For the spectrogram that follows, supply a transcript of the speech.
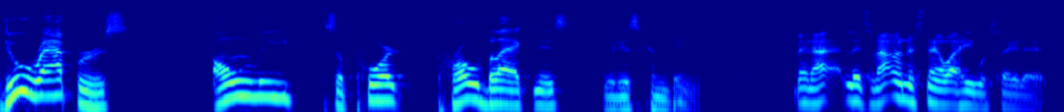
Do rappers only support pro blackness when it's convenient? Man, I listen, I understand why he would say that.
